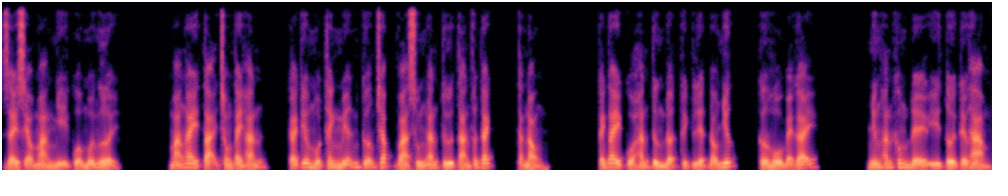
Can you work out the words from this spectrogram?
dày xéo mảng nhĩ của mỗi người. Mà ngay tại trong tay hắn, cái kia một thanh miễn cưỡng chấp và súng ngắn tứ tán phân cách tạt nòng. Cánh tay của hắn từng đợt kịch liệt đau nhức, cơ hồ bẻ gãy nhưng hắn không để ý tới kêu thảm.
